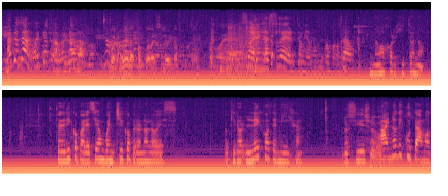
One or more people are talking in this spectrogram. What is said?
Hay que hacerlo, hay que hacerlo, hay que hacerlo. Bueno, voy a la facu a ver si Lorena fruta. Tenga suerte, mi amor. Chao. No, Jorgito, no. Federico parecía un buen chico, pero no lo es. Lo quiero lejos de mi hija. Pero si ellos... Ay, no discutamos.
